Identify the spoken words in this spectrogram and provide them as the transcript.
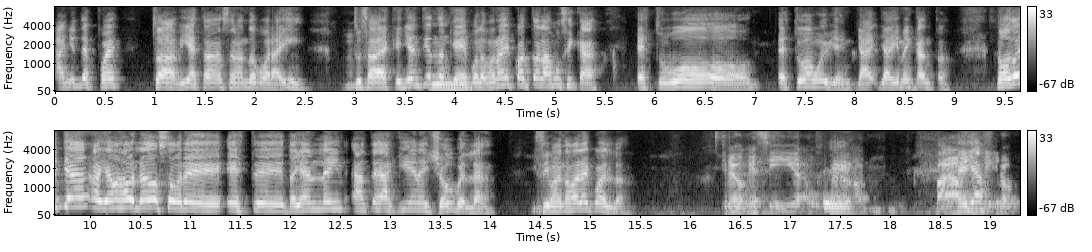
años después todavía estaban sonando por ahí. Tú sabes que yo entiendo que, por lo menos en cuanto a la música, estuvo, estuvo muy bien. Y, ahí me encantó. Nosotros ya habíamos hablado sobre este Diane Lane antes aquí en el show, ¿verdad? Si mal no me recuerdo. Creo que sí, pero no. Vagamente, ella, creo.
